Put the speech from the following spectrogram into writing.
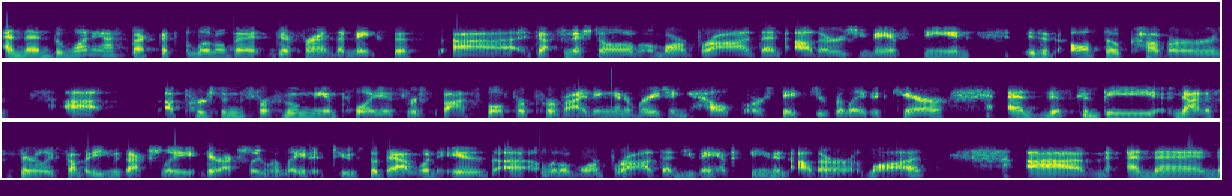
And then the one aspect that's a little bit different that makes this uh, definition a little bit more broad than others you may have seen is it also covers uh, a person for whom the employee is responsible for providing and arranging health or safety related care. And this could be not necessarily somebody who's actually, they're actually related to. So that one is a, a little more broad than you may have seen in other laws. Um, and then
